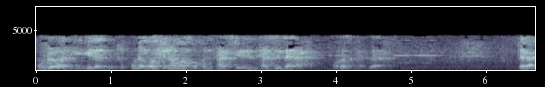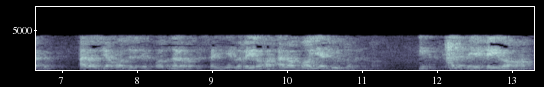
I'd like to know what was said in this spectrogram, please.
اون روایتی که تو خونه باشه نماز بخونی تصویر این تصویر درخت مراد درخت درخت علا جواز الابقاء من روایات صحیحه و غیرها علا ما یجوز منها. این کلمه غیرها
